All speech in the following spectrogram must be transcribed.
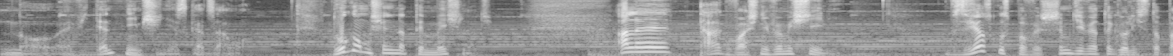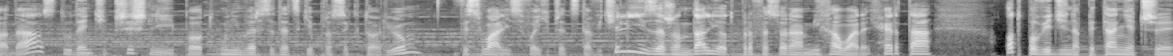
No, ewidentnie im się nie zgadzało. Długo musieli nad tym myśleć. Ale tak właśnie wymyślili. W związku z powyższym 9 listopada studenci przyszli pod Uniwersyteckie Prosektorium, wysłali swoich przedstawicieli i zażądali od profesora Michała Reicherta odpowiedzi na pytanie, czy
